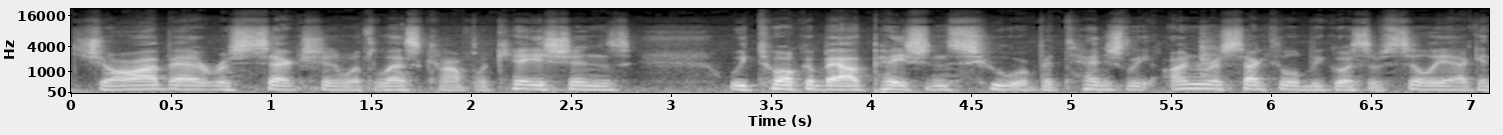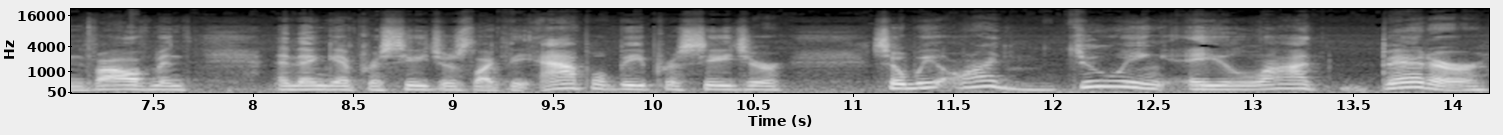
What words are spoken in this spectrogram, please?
job at resection with less complications. We talk about patients who are potentially unresectable because of celiac involvement and then get procedures like the Appleby procedure. So we are doing a lot better.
